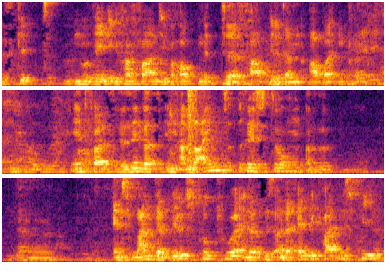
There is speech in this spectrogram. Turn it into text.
Es gibt nur wenige Verfahren, die überhaupt mit äh, Farbbildern arbeiten können. Jedenfalls, wir sehen das in Aligned-Richtung, also äh, entlang der Bildstruktur ändert sich an der Helligkeit nicht viel,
